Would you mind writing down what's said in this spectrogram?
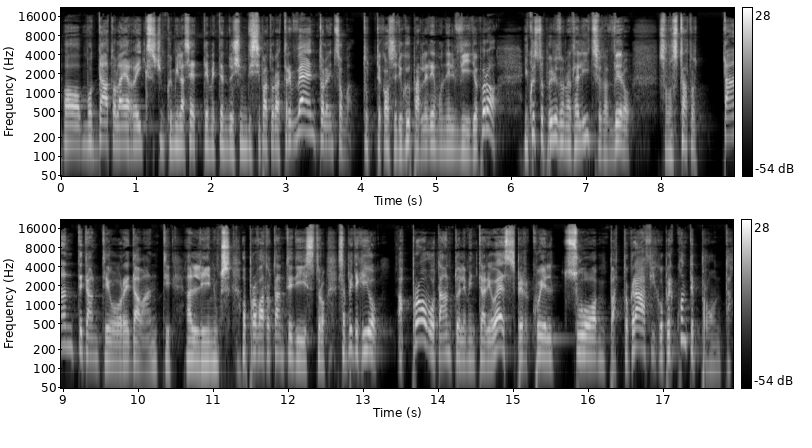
ho moddato la RX 5007 mettendoci un dissipatore a tre ventole, insomma tutte cose di cui parleremo nel video, però in questo periodo natalizio davvero sono stato tante tante ore davanti a Linux. Ho provato tante distro. Sapete che io approvo tanto Elementary OS per quel suo impatto grafico, per quanto è pronta.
